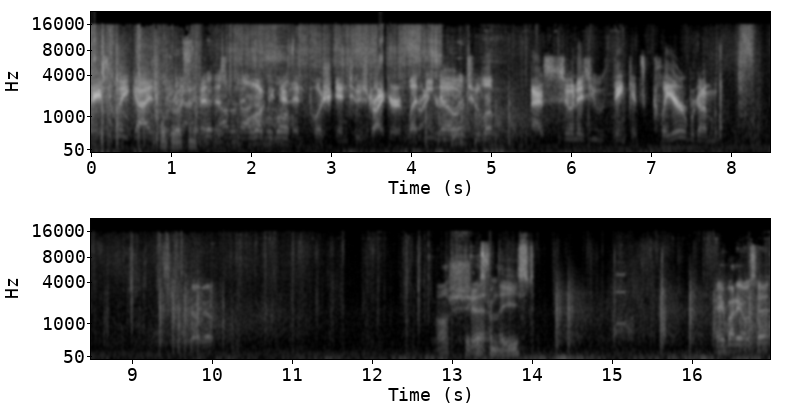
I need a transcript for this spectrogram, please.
Basically, guys, What we're gonna direction? defend this I don't know, I gotta block and then push into Striker. Let me know, Tulip. As soon as you think it's clear, we're gonna move. Go, go. Oh Think it's shit. from the east. Anybody else hit?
